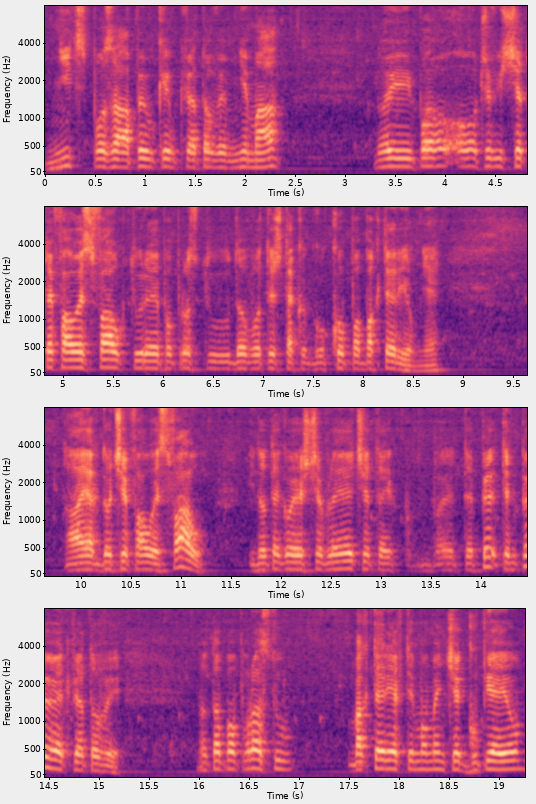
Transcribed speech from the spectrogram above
nic poza pyłkiem kwiatowym nie ma. No i po, oczywiście te VSV, które po prostu dało też takiego kopa bakteriom, nie? A jak docie VSV i do tego jeszcze wlejecie te, te, ten pyłek kwiatowy, no to po prostu bakterie w tym momencie głupieją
